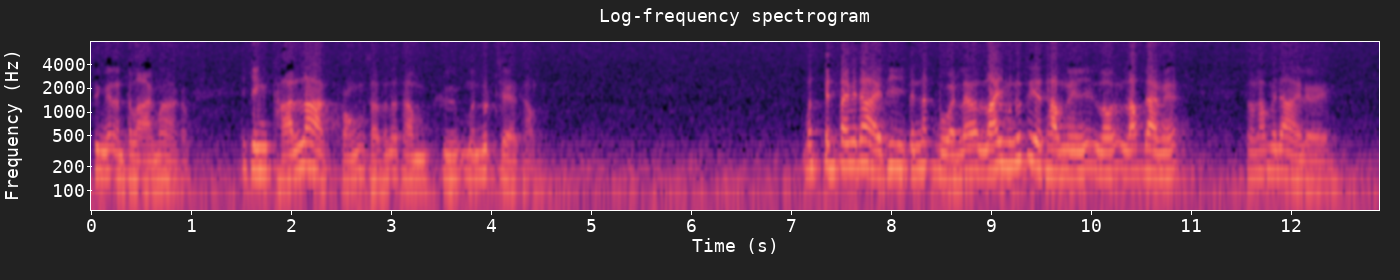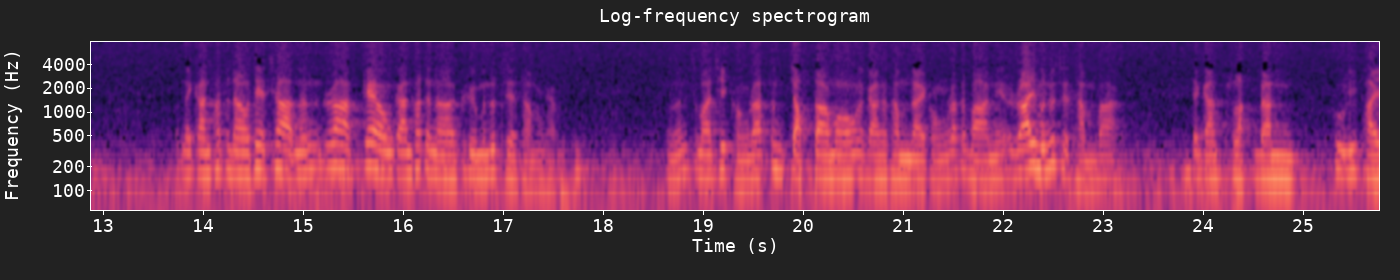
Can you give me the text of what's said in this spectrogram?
ซึ่งนั้นอันตรายมากครับ ที่จริงฐานรากของศาสนธรรมคือมนุษยธรรม มันเป็นไปไม่ได้ที่เป็นนักบวชแล้วไร้มนุษยธรรมนี่เรารับได้ไหมเรารับไม่ได้เลย ในการพัฒนาประเทศชาตินั้น รากแก้วของการพัฒนาคือมนุษยธรรมครับดังนั้นสมาชิกของรัฐต้องจับตามองการกระทำใดของรัฐบาลนี้ไร้มนุษยธรรมบ้าง เป็นการผลักดันผู้ลี้ภัย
